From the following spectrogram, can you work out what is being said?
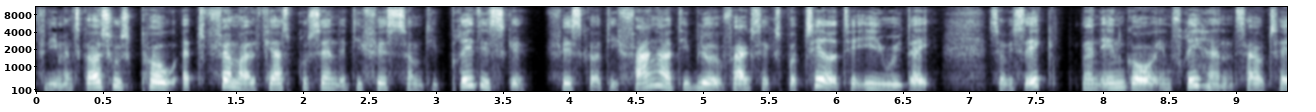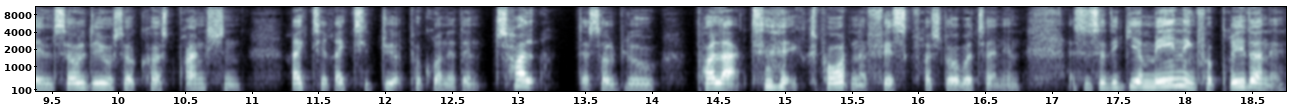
fordi man skal også huske på, at 75 procent af de fisk, som de britiske fiskere de fanger, de bliver jo faktisk eksporteret til EU i dag. Så hvis ikke man indgår en frihandelsaftale, så vil det jo så koste branchen rigtig, rigtig dyrt på grund af den 12 der så blev pålagt eksporten af fisk fra Storbritannien. Altså, så det giver mening for britterne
